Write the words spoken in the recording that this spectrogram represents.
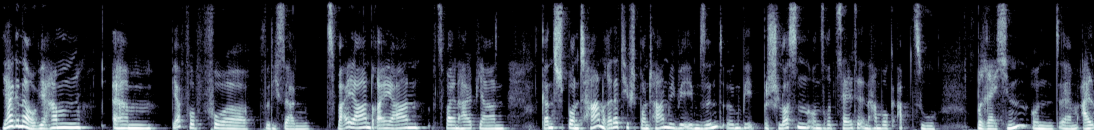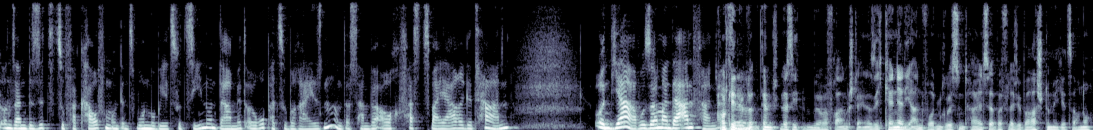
ja, genau, wir haben ähm, ja vor, vor würde ich sagen, zwei Jahren, drei Jahren, zweieinhalb Jahren ganz spontan, relativ spontan, wie wir eben sind, irgendwie beschlossen, unsere Zelte in Hamburg abzu brechen und ähm, all unseren Besitz zu verkaufen und ins Wohnmobil zu ziehen und damit Europa zu bereisen. Und das haben wir auch fast zwei Jahre getan. Und ja, wo soll man da anfangen? Also, okay, dann, dann lass ich mir mal Fragen stellen. Also ich kenne ja die Antworten größtenteils, aber vielleicht überrascht du mich jetzt auch noch.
